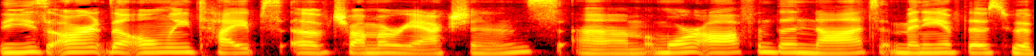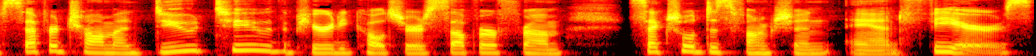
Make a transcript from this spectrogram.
these aren't the only types of trauma reactions. Um, more often than not, many of those who have suffered trauma due to the purity culture suffer from sexual dysfunction and fears.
